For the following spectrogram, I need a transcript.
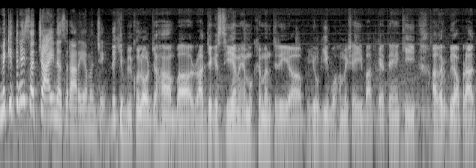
में कितनी सच्चाई नज़र आ रही है अमन जी देखिए, बिल्कुल, और जहाँ राज्य के सीएम है, मुख्यमंत्री योगी, वो हमेशा यही बात कहते हैं कि अगर कोई अपराध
